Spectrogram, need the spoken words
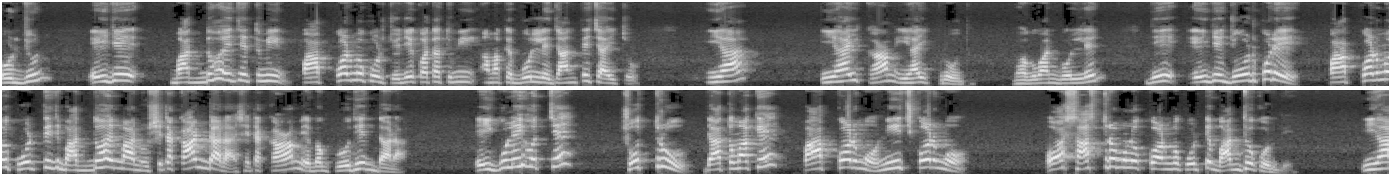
অর্জুন এই যে বাধ্য হয়ে যে তুমি পাপ কর্ম করছ, যে কথা তুমি আমাকে বললে, জানতে চাইছো, ইহা, ইহাই কাম, ইহাই ক্রোধ। ভগবান বললেন যে, এই যে জোর করে পাপ কর্ম করতে যে বাধ্য হয় মানুষ, সেটা কার দ্বারা? সেটা কাম এবং ক্রোধের দ্বারা। এইগুলোই হচ্ছে শত্রু, যা তোমাকে পাপ কর্ম, নিজ কর্ম, অশাস্ত্রমূলক কর্ম করতে বাধ্য করবে। ইহা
